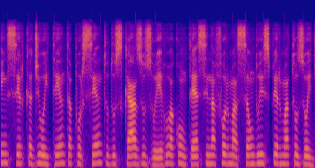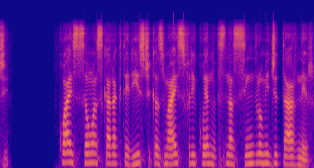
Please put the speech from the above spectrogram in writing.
em cerca de 80% dos casos o erro acontece na formação do espermatozoide. Quais são as características mais frequentes na síndrome de Turner?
